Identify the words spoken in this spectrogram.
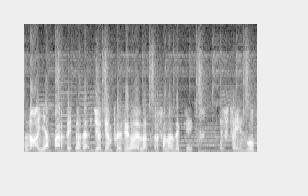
no, y aparte, o sea, yo siempre he sido de las personas de que el Facebook,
